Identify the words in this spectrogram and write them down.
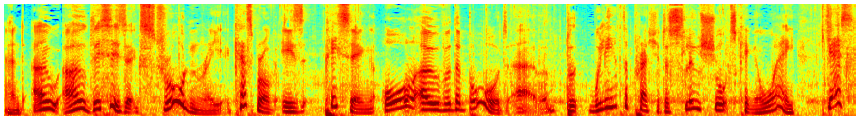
And oh, oh, this is extraordinary. Kasparov is pissing all over the board. Uh, but will he have the pressure to slew Short's king away? Yes,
